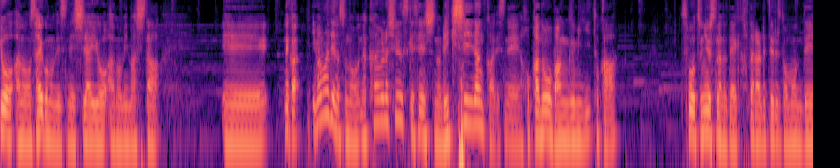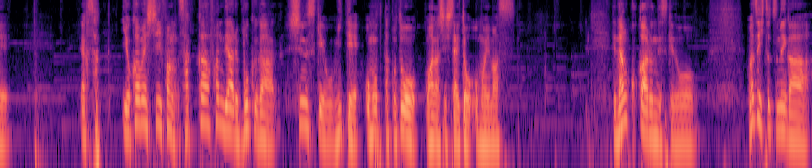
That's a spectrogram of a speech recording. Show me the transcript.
今日、あの、最後のですね、試合を、あの、見ました。えー、なんか、今までのその、中村俊輔選手の歴史なんかですね、他の番組とか、スポーツニュースなどで語られてると思うんで、なんかさ、横浜 FC ファン、サッカーファンである僕が、俊介を見て思ったことをお話ししたいと思います。で、何個かあるんですけど、まず一つ目が、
